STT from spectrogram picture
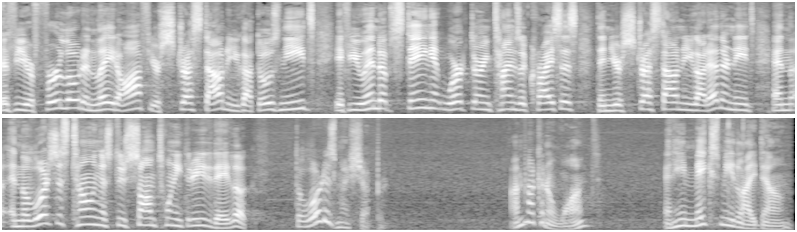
if you're furloughed and laid off, you're stressed out and you got those needs. If you end up staying at work during times of crisis, then you're stressed out and you got other needs. And, and the Lord's just telling us through Psalm 23 today look, the Lord is my shepherd. I'm not going to want. And He makes me lie down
